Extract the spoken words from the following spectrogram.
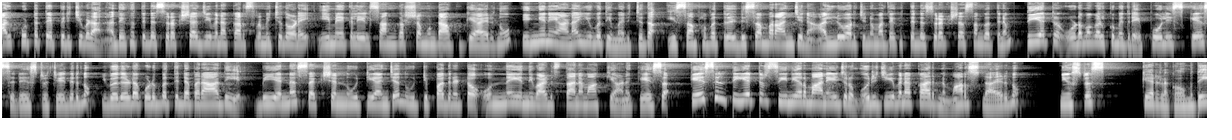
ആൾക്കൂട്ടത്തെ പിരിച്ചുവിടാൻ അദ്ദേഹത്തിന്റെ സുരക്ഷാ ജീവനക്കാർ ശ്രമിച്ചതോടെ ഈ മേഖലയിൽ സംഘർഷമുണ്ടാക്കുകയായിരുന്നു ഇങ്ങനെയാണ് യുവതി മരിച്ചത്. ഈ സംഭവത്തിൽ ഡിസംബർ അഞ്ചിന് അല്ലു അർജുനും അദ്ദേഹത്തിന്റെ സുരക്ഷാ സംഘത്തിനും തിയേറ്റർ ഉടമകൾക്കുമെതിരെ പോലീസ് കേസ് രജിസ്റ്റർ ചെയ്തിരുന്നു. യുവതിയുടെ കുടുംബത്തിന്റെ പരാതിയിൽ ബി എൻ എസ് സെക്ഷൻ നൂറ്റിയഞ്ച് നൂറ്റി പതിനെട്ട് ഒന്ന് എന്നിവ അടിസ്ഥാനമാക്കിയാണ് കേസ്. കേസിൽ തിയേറ്റർ സീനിയർ മാനേജറും ഒരു ജീവനക്കാരനും അറസ്റ്റിലായിരുന്നു. News desk Kerala Kaumudi.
